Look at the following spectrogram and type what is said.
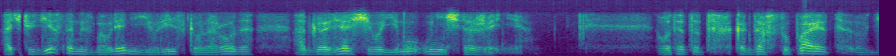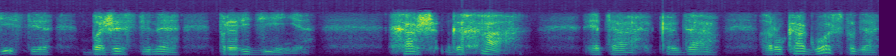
о чудесном избавлении еврейского народа от грозящего ему уничтожения – вот этот, когда вступает в действие божественное провидение. Хаш-Гаха – это когда рука Господа,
